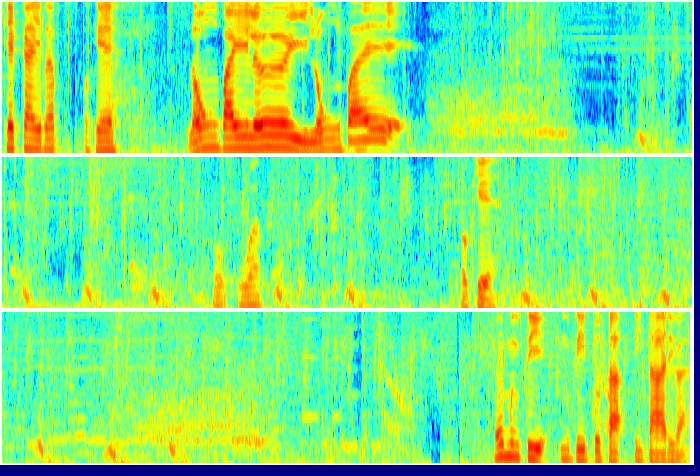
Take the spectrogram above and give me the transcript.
เช็คไกลแป๊บโอเค ลงไปเลยลงไปโอ้กูว่าโอเค ฮ้ยมึงตีมึงตีตัวตาตีตาดีกว่า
